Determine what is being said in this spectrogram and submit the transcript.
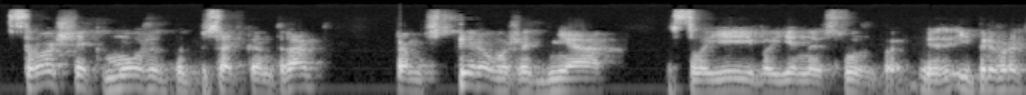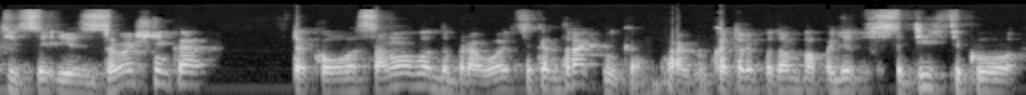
срочник может подписать контракт прямо с первого же дня своей военной службы и превратиться из срочника такого самого добровольца-контрактника, а, который потом попадет в статистику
